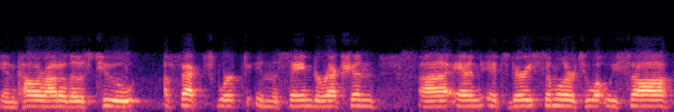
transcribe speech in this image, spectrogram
In Colorado, those two effects worked in the same direction. Uh, and it's very similar to what we saw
